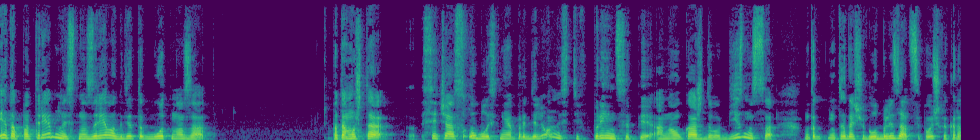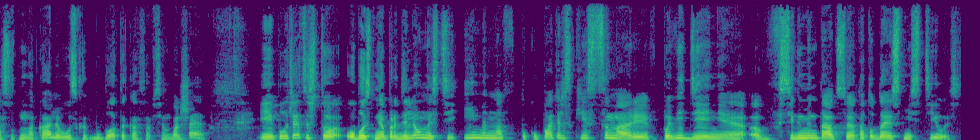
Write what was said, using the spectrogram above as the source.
эта потребность назрела где-то год назад. Потому что сейчас область неопределенности, в принципе, она у каждого бизнеса, ну, ну тогда еще глобализация, помнишь, как раз это накаливалась, как бы была такая совсем большая. И получается, что область неопределенности именно в покупательские сценарии, в поведение, в сегментацию, она туда и сместилась.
